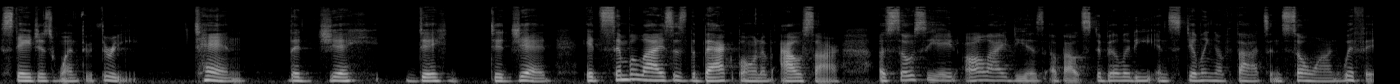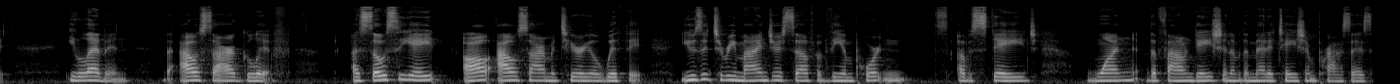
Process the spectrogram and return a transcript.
stages 1 through 3. 10. The Djed it symbolizes the backbone of Ausar. Associate all ideas about stability and stilling of thoughts and so on with it. 11. The Ausar glyph. Associate all Ausar material with it. Use it to remind yourself of the importance of stage one, the foundation of the meditation process,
